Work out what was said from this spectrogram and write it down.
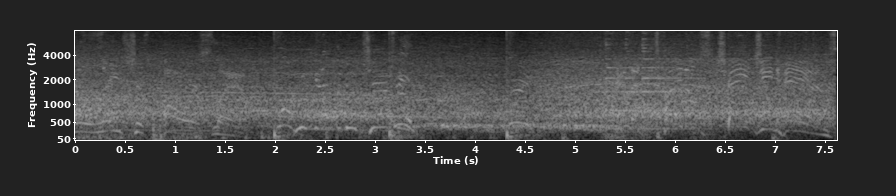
Hellacious power slam. We can have a new champion. And the title's changing hands.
